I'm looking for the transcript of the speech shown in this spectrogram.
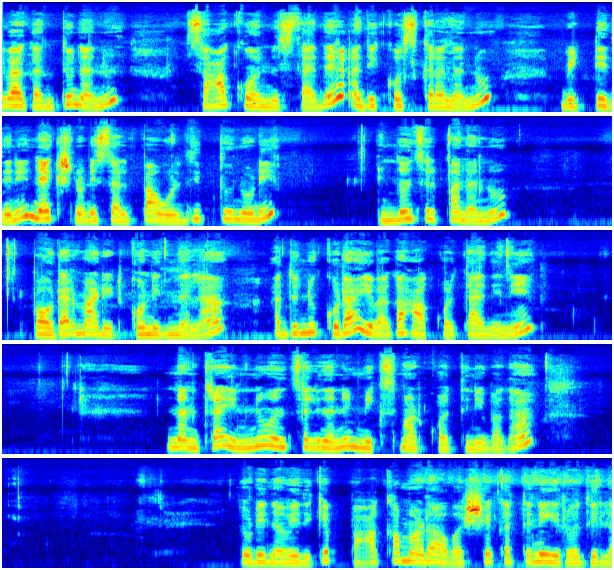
ಇವಾಗಂತೂ ನಾನು ಸಾಕು ಅನ್ನಿಸ್ತಾ ಇದೆ. ಅದಕ್ಕೋಸ್ಕರ ನಾನು ಬಿಟ್ಟಿದ್ದೀನಿ. ನೆಕ್ಸ್ಟ್ ನೋಡಿ, ಸ್ವಲ್ಪ ಉಳಿದಿತ್ತು ನೋಡಿ. ಇನ್ನೊಂದು ಸ್ವಲ್ಪ ನಾನು ಪೌಡರ್ ಮಾಡಿ ಇಟ್ಕೊಂಡಿದ್ನಲ್ಲ ಅದನ್ನು ಕೂಡ ಇವಾಗ ಹಾಕ್ಕೊಳ್ತಾ ಇದ್ದೀನಿ. ನಂತರ ಇನ್ನೂ ಒಂದ್ಸಲಿ ನಾನು ಮಿಕ್ಸ್ ಮಾಡ್ಕೊಳ್ತೀನಿ ಇವಾಗ. ನೋಡಿ, ನಾವು ಇದಕ್ಕೆ ಪಾಕ ಮಾಡೋ ಅವಶ್ಯಕತೆನೇ ಇರೋದಿಲ್ಲ.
